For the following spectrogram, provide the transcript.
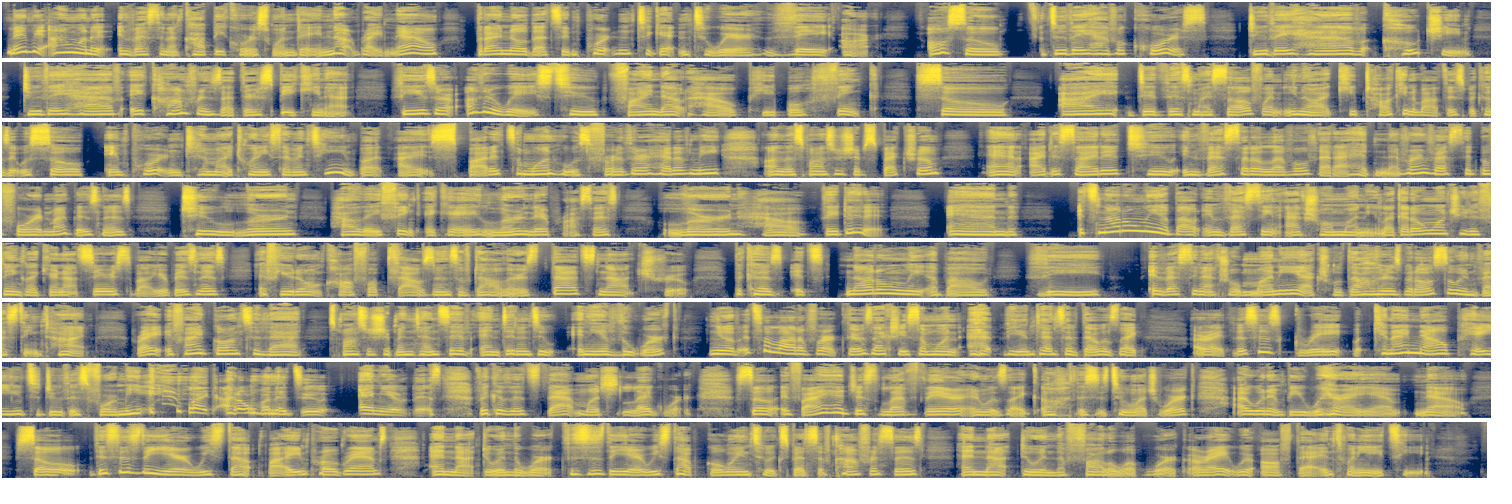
maybe I want to invest in a copy course one day. Not right now, but I know that's important to get into where they are. Also, do they have a course? Do they have coaching? Do they have a conference that they're speaking at? These are other ways to find out how people think. So I did this myself when, you know, I keep talking about this because it was so important to my 2017, but I spotted someone who was further ahead of me on the sponsorship spectrum. And I decided to invest at a level that I had never invested before in my business to learn how they think, AKA learn their process, learn how they did it. And it's not only about investing actual money. Like, I don't want you to think like you're not serious about your business if you don't cough up thousands of dollars. That's not true because it's not only about the investing actual money, actual dollars, but also investing time, right? If I'd gone to that sponsorship intensive and didn't do any of the work, you know, it's a lot of work. There was actually someone at the intensive that was like, all right, this is great, but can I now pay you to do this for me? like, I don't want to do any of this because it's that much legwork. So if I had just left there and was like, oh, this is too much work, I wouldn't be where I am now. So this is the year we stop buying programs and not doing the work. This is the year we stop going to expensive conferences and not doing the follow up work. All right. We're off that in 2018.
